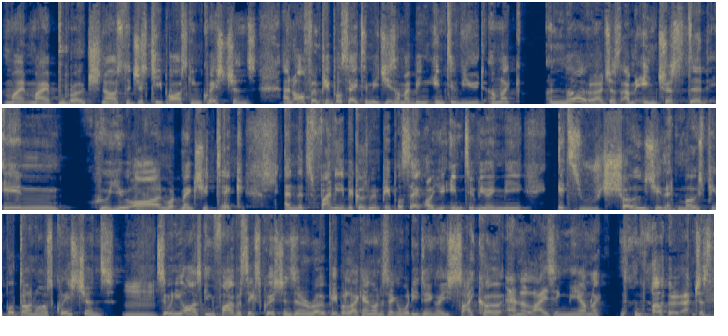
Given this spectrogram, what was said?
my my approach now is to just keep asking questions. And often people say to me geez am i being interviewed? I'm like no i just i'm interested in who you are and what makes you tick. And it's funny because when people say, Are you interviewing me? It shows you that most people don't ask questions. Mm. So when you're asking five or six questions in a row, people are like, Hang on a second, what are you doing? Are you psychoanalyzing me? I'm like, No, I'm just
